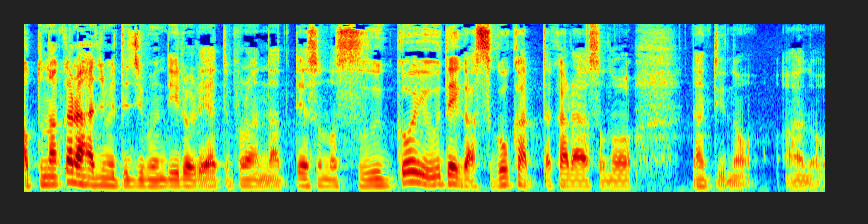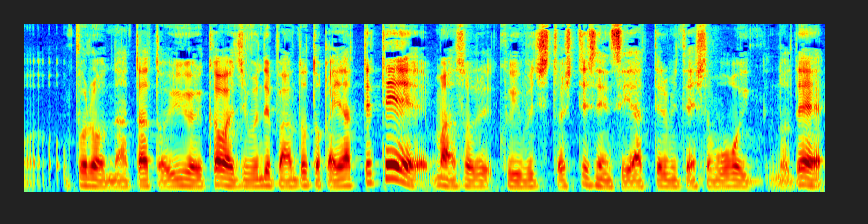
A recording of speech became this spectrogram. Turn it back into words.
大人から初めて自分でいろいろやってプロになって、そのすっごい腕がすごかったから、その、なんていうの、あの、プロになったというよりかは自分でバンドとかやってて、まあそれ食いぶちとして先生やってるみたいな人も多いので、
